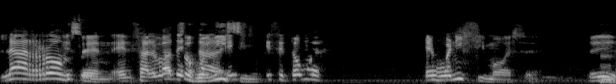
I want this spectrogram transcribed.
la rompen. en Salvate eso es buenísimo. es- ese tomo es, es buenísimo ese. Sí.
